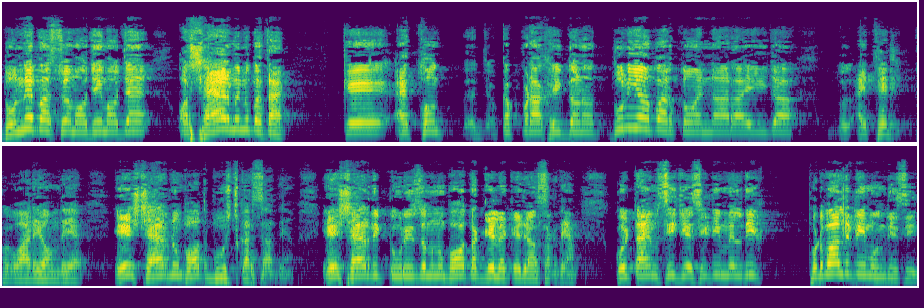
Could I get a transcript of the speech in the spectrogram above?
ਦੋਨੇ ਪਾਸਿਓਂ ਮੌਜੇ ਮੌਜਾਂ ਔਰ ਸ਼ਹਿਰ ਮੈਨੂੰ ਪਤਾ ਹੈ ਕਿ ਇੱਥੋਂ ਕੱਪੜਾ ਖਰੀਦਣ ਦੁਨੀਆ ਭਰ ਤੋਂ ਐਨ ਆਰ ਆਈ ਜਾਂ ਇੱਥੇ ਫਗਵਾੜੇ ਆਉਂਦੇ ਆ, ਇਹ ਸ਼ਹਿਰ ਨੂੰ ਬਹੁਤ ਬੂਸਟ ਕਰ ਸਕਦੇ ਆ। ਇਹ ਸ਼ਹਿਰ ਦੀ ਟੂਰਿਜ਼ਮ ਨੂੰ ਬਹੁਤ ਅੱਗੇ ਲੈ ਕੇ ਜਾ ਸਕਦੇ ਆ। ਕੋਈ ਟਾਈਮ ਸੀ ਜੇਸੀਟੀ ਮਿਲਦੀ, ਫੁੱਟਬਾਲ ਦੀ ਟੀਮ ਹੁੰਦੀ ਸੀ।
